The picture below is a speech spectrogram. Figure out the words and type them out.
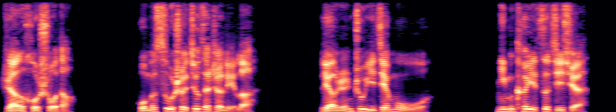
然后说道：“我们宿舍就在这里了，两人住一间木屋，你们可以自己选。”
